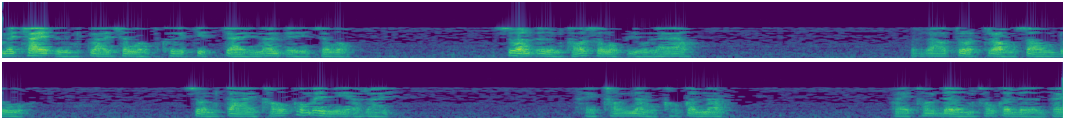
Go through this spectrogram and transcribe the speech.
ไม่ใช่อื่นไกลสงบคือจิตใจนั่นเองสงบ ส่วนอื่นเขาสงบอยู่แล้ว เราตรวจตรองส่องดู ส่วนกายเขาก็ไม่มีอะไร ให้เขานั่งเขาก็นั่ง ให้เขาเดินเขาก็เดิน ให้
